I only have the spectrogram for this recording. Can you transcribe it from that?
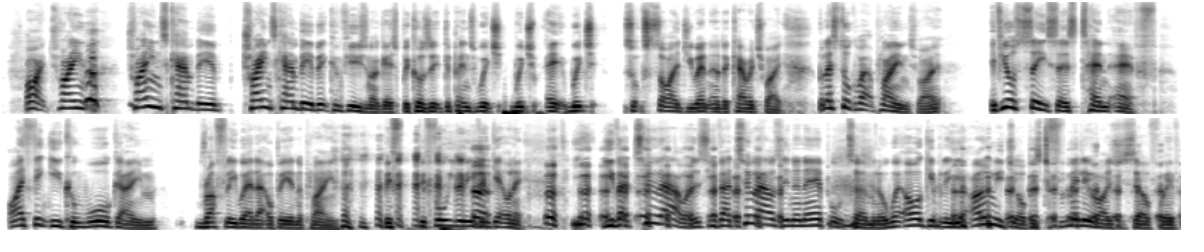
"All right, train." Trains can be a, trains can be a bit confusing, I guess, because it depends which which eh, which sort of side you enter the carriageway. But let's talk about planes, right? If your seat says 10F, I think you can war game roughly where that'll be in the plane bef- before you even get on it. You, you've had two hours. You've had two hours in an airport terminal where arguably your only job is to familiarise yourself with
